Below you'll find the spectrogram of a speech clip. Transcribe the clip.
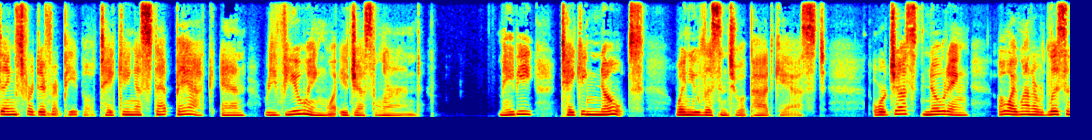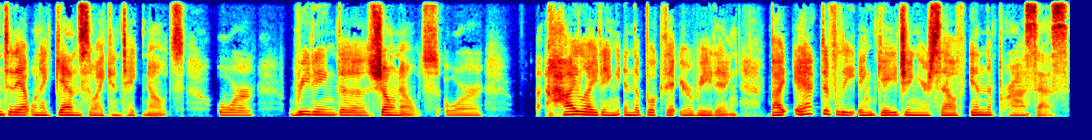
things for different people, taking a step back and reviewing what you just learned. Maybe taking notes when you listen to a podcast, or just noting, oh, I want to listen to that one again so I can take notes, or reading the show notes, or highlighting in the book that you're reading. By actively engaging yourself in the process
